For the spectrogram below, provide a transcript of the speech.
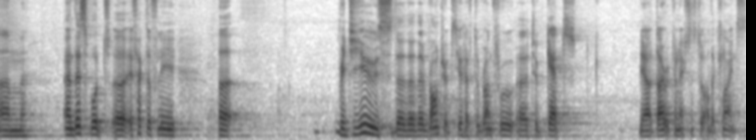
Um, and this would uh, effectively uh, reduce the, the, the round trips you have to run through uh, to get yeah, direct connections to other clients.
